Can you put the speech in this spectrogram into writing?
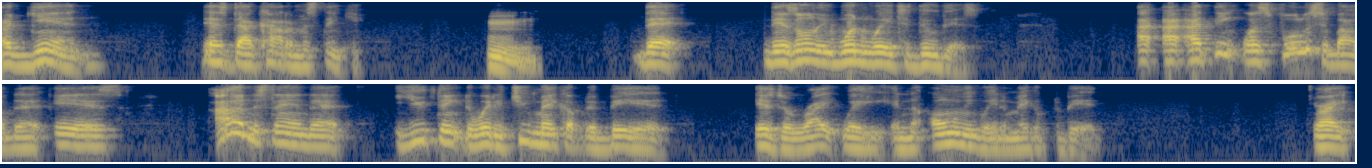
again, that's dichotomous thinking. hmm, That there's only one way to do this. I, I, I think what's foolish about that is I understand that you think the way that you make up the bed is the right way and the only way to make up the bed. Right?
